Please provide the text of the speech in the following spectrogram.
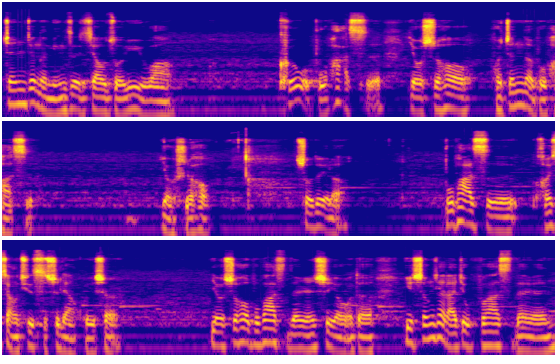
真正的名字叫做欲望。可我不怕死，有时候我真的不怕死。有时候。说对了，不怕死和想去死是两回事儿。有时候不怕死的人是有的，一生下来就不怕死的人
